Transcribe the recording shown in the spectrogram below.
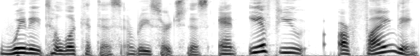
we need to look at this and research this. And if you are finding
